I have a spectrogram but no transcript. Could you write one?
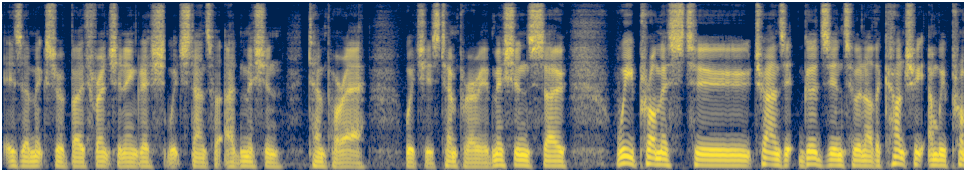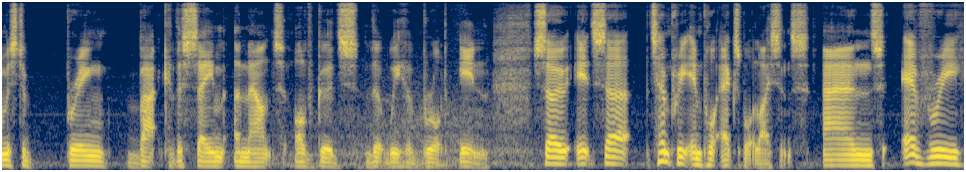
is a mixture of both French and English, which stands for admission temporaire, which is temporary admissions. So we promise to transit goods into another country and we promise to bring back the same amount of goods that we have brought in. So it's a temporary import export license, and every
